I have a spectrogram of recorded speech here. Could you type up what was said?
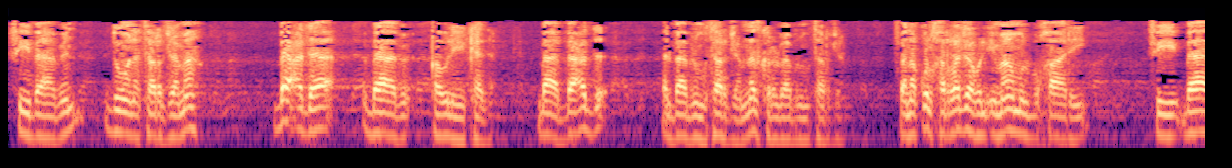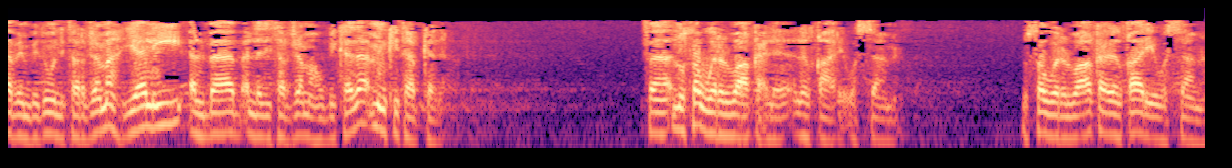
في باب دون ترجمة بعد باب قوله كذا. باب بعد الباب المترجم نذكر الباب المترجم. فنقول خرجه الإمام البخاري في باب بدون ترجمة يلي الباب الذي ترجمه بكذا من كتاب كذا. فنصور الواقع للقارئ والسامع. نصور الواقع للقارئ والسامع.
